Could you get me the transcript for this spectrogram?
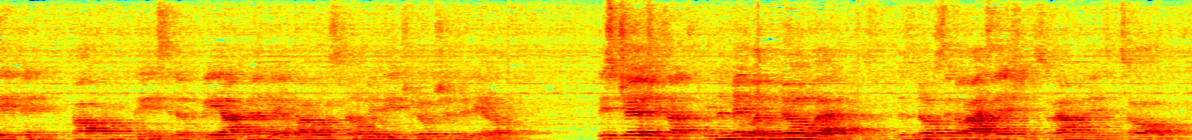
statement, far from the incident we had earlier while I was filming the introduction video. This church is in the middle of nowhere. There's, there's no civilization surrounding it at all.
